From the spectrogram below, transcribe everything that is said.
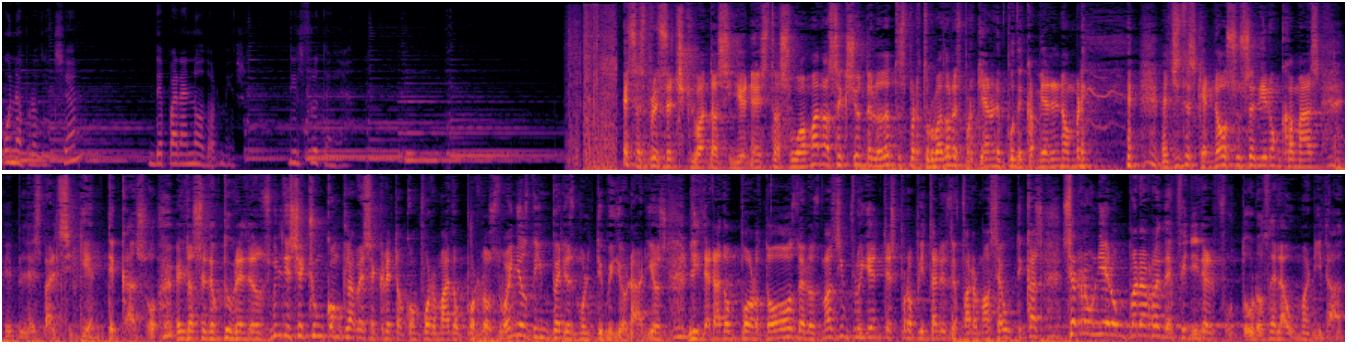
Una producción de Para No Dormir. Disfrútenla. Esa es Prensa Chiquibanda, y en esta su amada sección de los datos perturbadores, porque ya no le pude cambiar el nombre. El chiste es que no sucedieron jamás. Eh, Les va el siguiente caso. El 12 de octubre de 2018, un conclave secreto conformado por los dueños de imperios multimillonarios, liderado por dos de los más influyentes propietarios de farmacéuticas, se reunieron para redefinir el futuro de la humanidad.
